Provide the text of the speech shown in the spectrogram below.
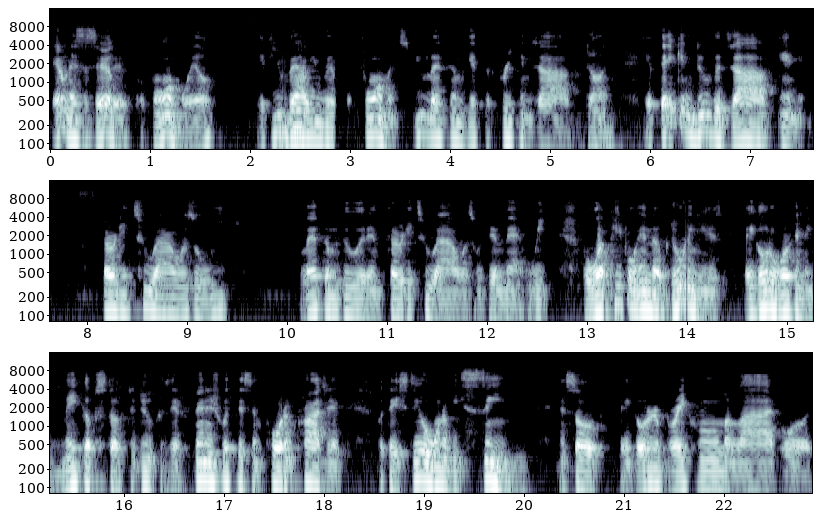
They don't necessarily perform well. If you mm-hmm. value their performance, you let them get the freaking job done. If they can do the job in 32 hours a week, let them do it in 32 hours within that week. But what people end up doing is they go to work and they make up stuff to do because they're finished with this important project, but they still want to be seen. And so they go to the break room a lot or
